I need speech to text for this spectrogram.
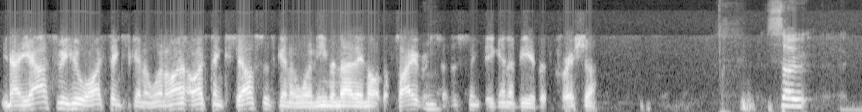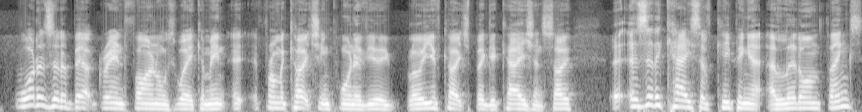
you know, you asked me who I think's going to win. I, I think South is going to win, even though they're not the favourites. Mm. I just think they're going to be a bit fresher. So, what is it about grand finals week? I mean, from a coaching point of view, Bluey, you've coached big occasions. So, is it a case of keeping a, a lid on things?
